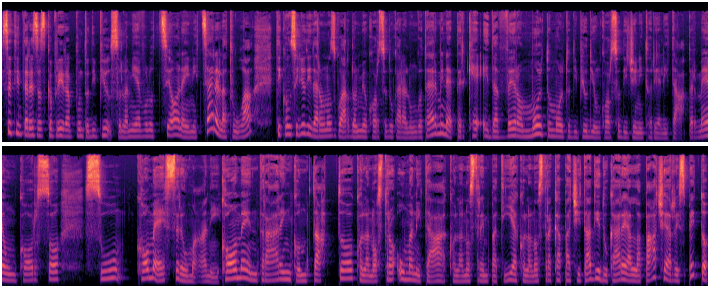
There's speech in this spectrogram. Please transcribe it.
se ti interessa scoprire appunto di più sulla mia evoluzione e iniziare la tua, ti consiglio di dare uno sguardo al mio corso Educare a lungo termine perché è davvero molto molto di più di un corso di genitorialità. Per me è un corso su come essere umani, come entrare in contatto con la nostra umanità, con la nostra empatia, con la nostra capacità di educare alla pace e al rispetto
